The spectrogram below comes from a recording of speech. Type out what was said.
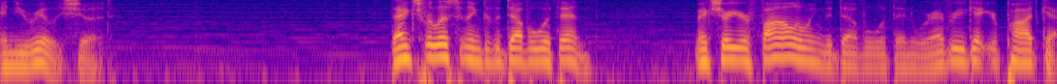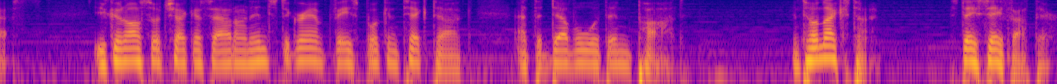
And you really should. Thanks for listening to The Devil Within. Make sure you're following The Devil Within wherever you get your podcasts. You can also check us out on Instagram, Facebook, and TikTok at The Devil Within Pod. Until next time, stay safe out there.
